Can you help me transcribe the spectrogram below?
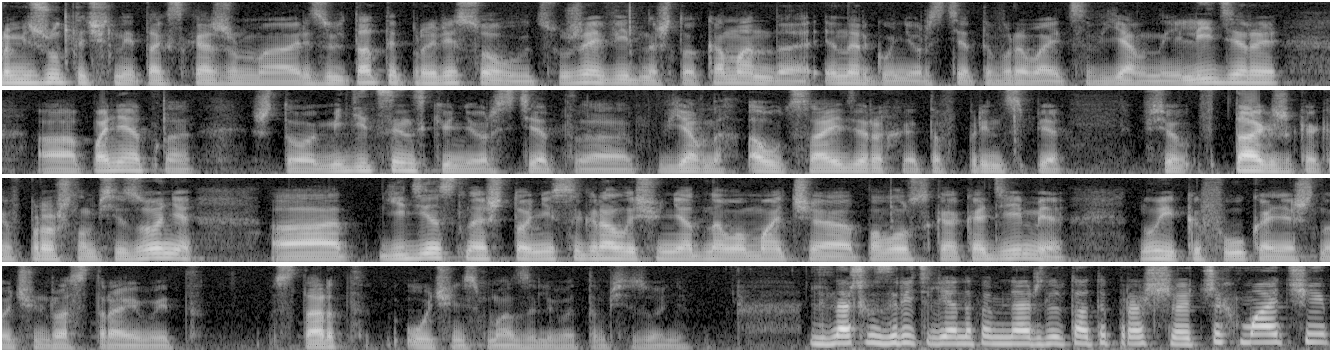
промежуточные, так скажем, а, результаты прорисовываются. Уже видно, что команда Энергоуниверситета вырывается в явные лидеры. А, понятно, что медицинский университет а, в явных аутсайдерах. Это, в принципе, все так же, как и в прошлом сезоне. Единственное, что не сыграл еще ни одного матча Поволжская академия. Ну и КФУ, конечно, очень расстраивает. Старт очень смазали в этом сезоне. Для наших зрителей я напоминаю результаты прошедших матчей.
